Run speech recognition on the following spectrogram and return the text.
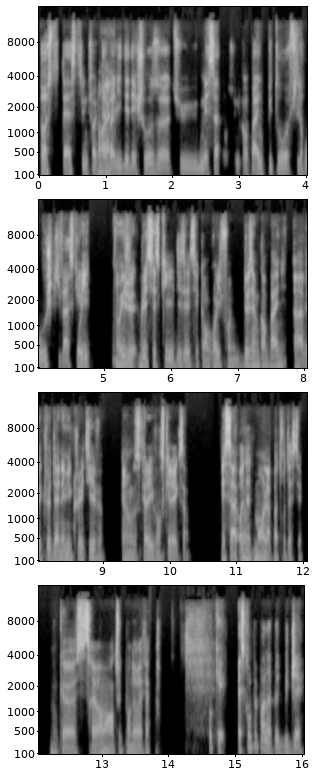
post-test. Une fois que tu as validé des choses, tu mets ça dans une campagne plutôt fil rouge qui va scaler. Oui, oui lui, c'est ce qu'il disait, c'est qu'en gros, ils font une deuxième campagne avec le Dynamic Creative, et dans ce cas-là, ils vont scaler avec ça. Et ça, honnêtement, on l'a pas trop testé. Donc, euh, ce serait vraiment un truc qu'on devrait faire. Ok. Est-ce qu'on peut parler un peu de budget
